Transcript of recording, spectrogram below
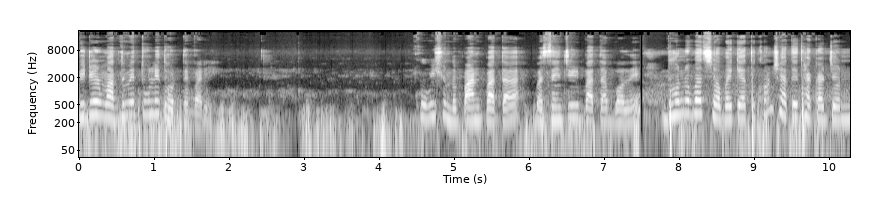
ভিডিওর মাধ্যমে তুলে ধরতে পারি। খুবই সুন্দর পান পাতা বা সেঞ্চুরি পাতা বলে। ধন্যবাদ সবাইকে এতক্ষণ সাথে থাকার জন্য।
